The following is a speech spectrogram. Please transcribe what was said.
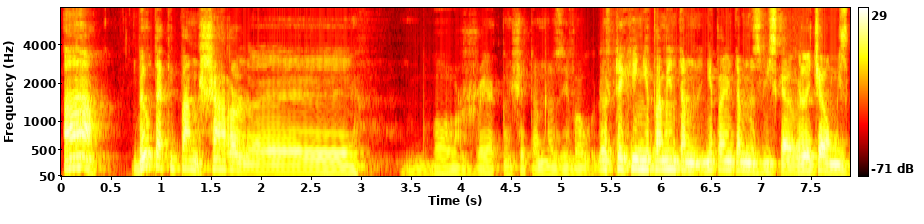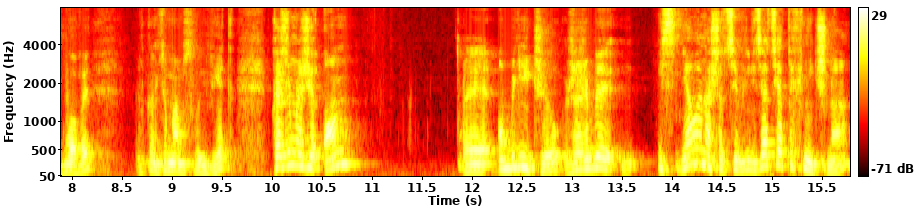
A, był taki pan Charles, e, Boże, jak on się tam nazywał. No, w tej chwili nie pamiętam, nie pamiętam nazwiska, wyleciało mi z głowy. W końcu mam swój wiek. W każdym razie on e, obliczył, że żeby istniała nasza cywilizacja techniczna,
